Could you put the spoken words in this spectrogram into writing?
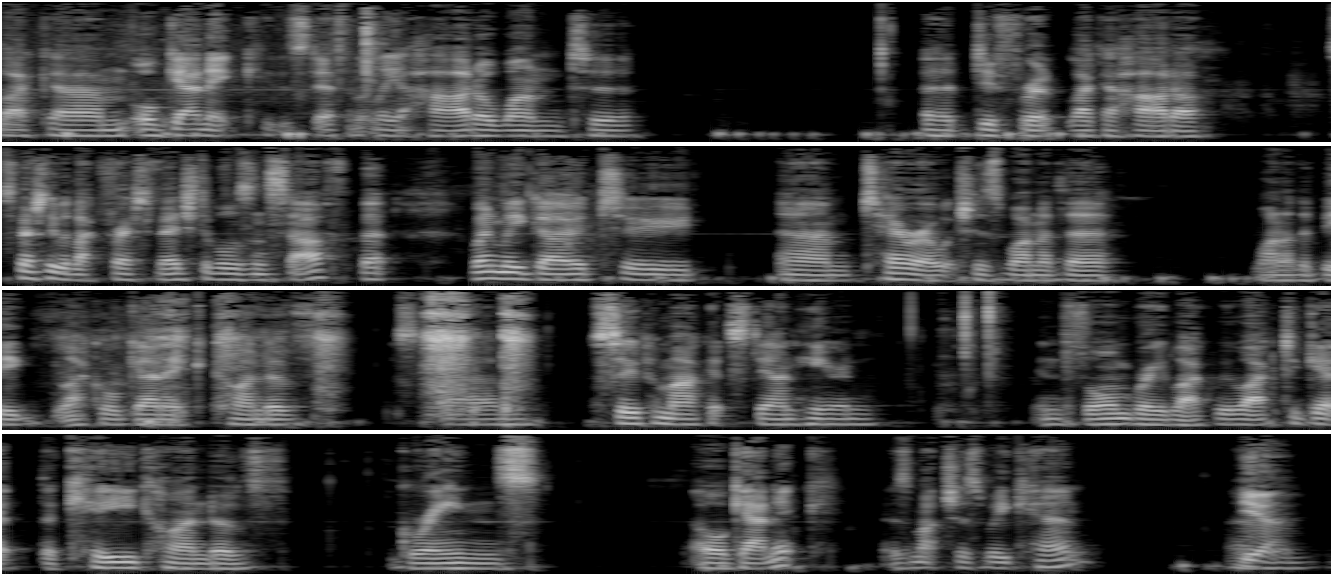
like um, organic is definitely a harder one to, a different, like a harder, especially with like fresh vegetables and stuff. But when we go to um, Terra, which is one of the, one of the big like organic kind of um, supermarkets down here in in Thornbury, like we like to get the key kind of greens organic as much as we can. Yeah. Um,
